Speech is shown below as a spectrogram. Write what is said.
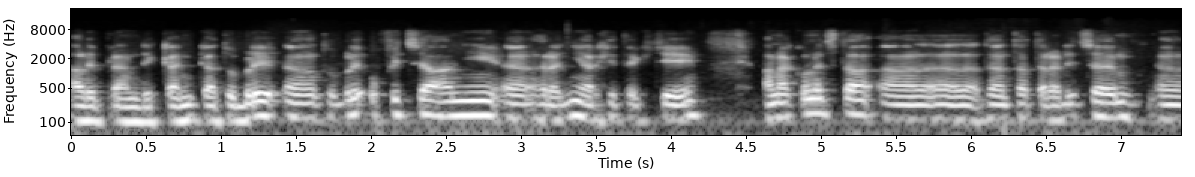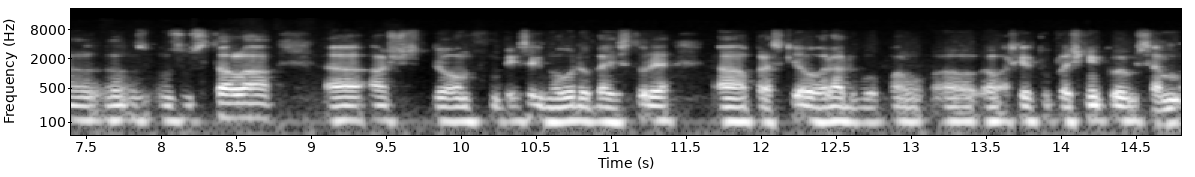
Ali Prandy, Kaňka, to byly, to byly oficiální hradní architekti a nakonec ta, ta, ta tradice zůstala až do, bych řekl, novodobé historie Pražského hradu. O panu architektu Plečníkovi už jsem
